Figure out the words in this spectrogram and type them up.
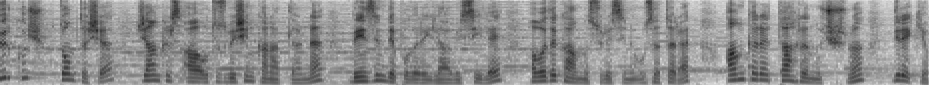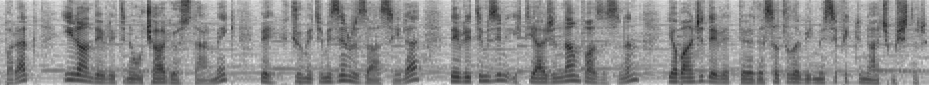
Hürkuş, Tomtaş'a Junkers A-35'in kanatlarına benzin depoları ilavesiyle havada kalma süresini uzatarak Ankara-Tahran uçuşunu direkt yaparak İran devletine uçağı göstermek ve hükümetimizin rızasıyla devletimizin ihtiyacından fazlasının yabancı devletlere de satılabilmesi fikrini açmıştır.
